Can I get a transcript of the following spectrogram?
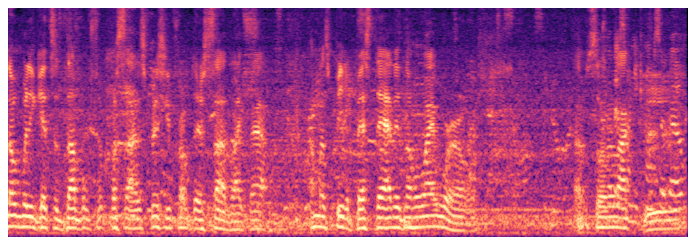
nobody gets a double foot massage, especially from their son like that. I must be the best dad in the whole wide world. I'm sort So of this one you can also lucky.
